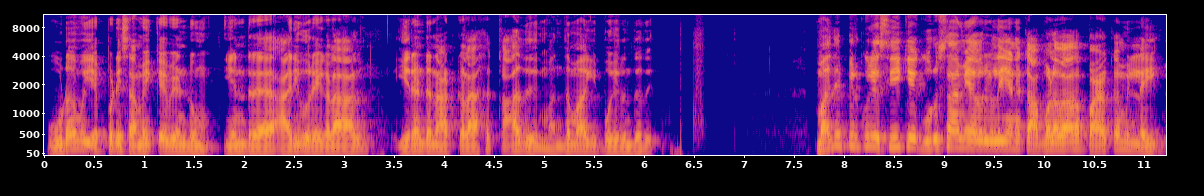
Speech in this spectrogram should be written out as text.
உணவு எப்படி சமைக்க வேண்டும் என்ற அறிவுரைகளால் இரண்டு நாட்களாக காது மந்தமாகி போயிருந்தது. மதிப்பிற்குரிய சி. கே. குருசாமி அவர்களை எனக்கு அவ்வளவாக பழக்கமில்லை.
